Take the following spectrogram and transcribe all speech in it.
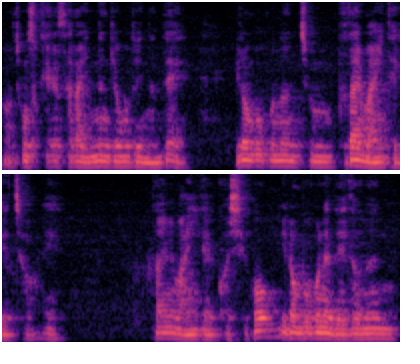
어, 종속회사가 있는 경우도 있는데 이런 부분은 좀 부담이 많이 되겠죠. 예. 부담이 많이 될 것이고 이런 부분에 대해서는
